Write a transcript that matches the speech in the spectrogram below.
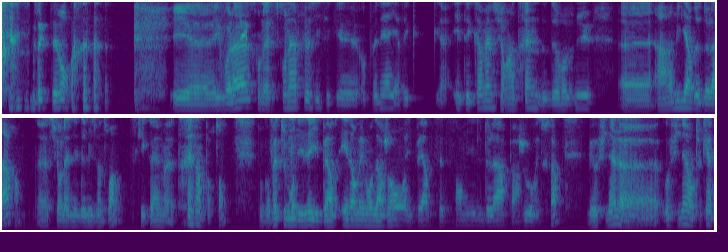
Exactement. Et, euh, et voilà, ce qu'on a, ce qu'on a appris aussi, c'est que OpenAI avait était quand même sur un trend de revenus euh, à 1 milliard de dollars euh, sur l'année 2023, ce qui est quand même très important. Donc en fait, tout le monde disait ils perdent énormément d'argent, ils perdent 700 000 dollars par jour et tout ça. Mais au final, euh, au final, en tout cas,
